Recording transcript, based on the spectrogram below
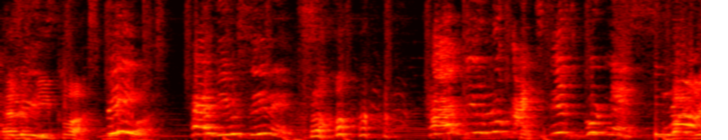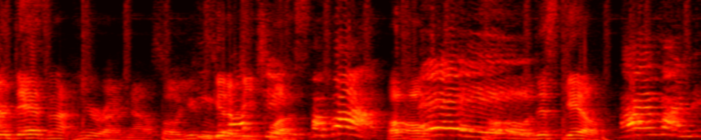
That's a B plus. B please, plus. Have you seen it? your dad's not here right now, so you can get a B plus. Uh oh. Hey. Uh oh, this girl. I'm an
